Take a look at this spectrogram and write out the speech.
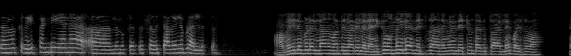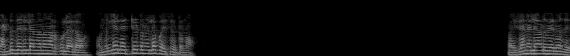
നമുക്ക് റീഫണ്ട് ചെയ്യാൻ നമുക്ക് സർവീസ് അവൈലബിൾ അല്ല സർ. അവൈലബിൾ അല്ല എന്ന് പറഞ്ഞിട്ട് കാര്യമില്ലല്ലോ. എനിക്ക് ഒന്നുകിൽ നെറ്റ് താ നിങ്ങൾ നെറ്റ് ഉണ്ടാക്കി തരല്ലേ പൈസ താ. രണ്ടും തരില്ല എന്നാണ് നടക്കൂലല്ലോ ഒന്നുകിൽ നെറ്റ് കിട്ടണില്ല പൈസ കിട്ടണോ? പൈസ തന്നെ അല്ലേ ആൾ തരുന്നത്?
